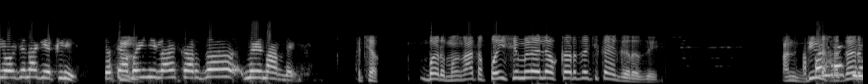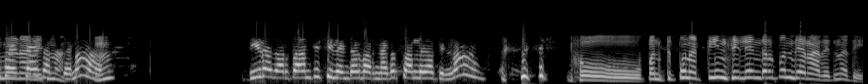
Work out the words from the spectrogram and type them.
योजना घेतली तर त्या हम्म. बहिणीला कर्ज मिळणार नाही अच्छा बरं मग आता पैसे मिळाल्यावर कर्जाची काय गरज आहे आणि दीड हजार रुपयात मिळणार काय आहेत ना ना? हं? दीड हजार तर आमचे सिलेंडर भरण्यातच चालले जातील ना हो पण ते पुन्हा तीन सिलेंडर पण देणार आहेत ना ते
